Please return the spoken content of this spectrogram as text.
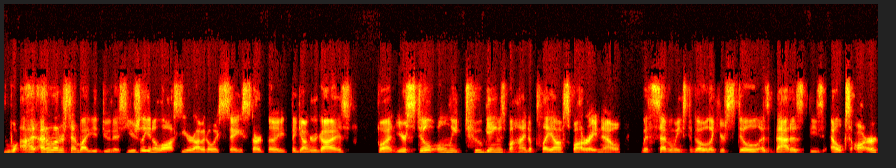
well, I, I don't understand why you do this. Usually in a lost year, I would always say start the, the younger guys, but you're still only two games behind a playoff spot right now with seven weeks to go. Like you're still as bad as these Elks are,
